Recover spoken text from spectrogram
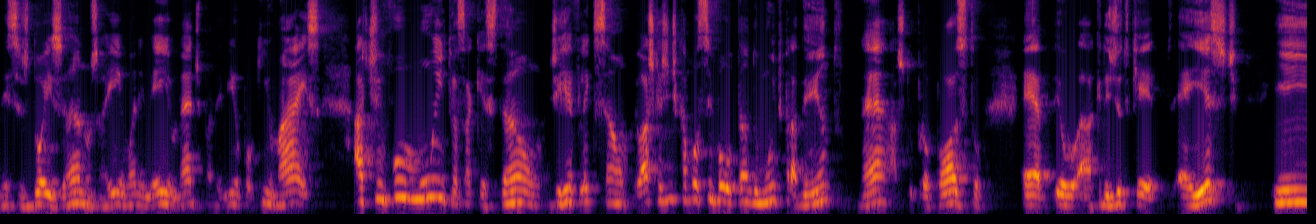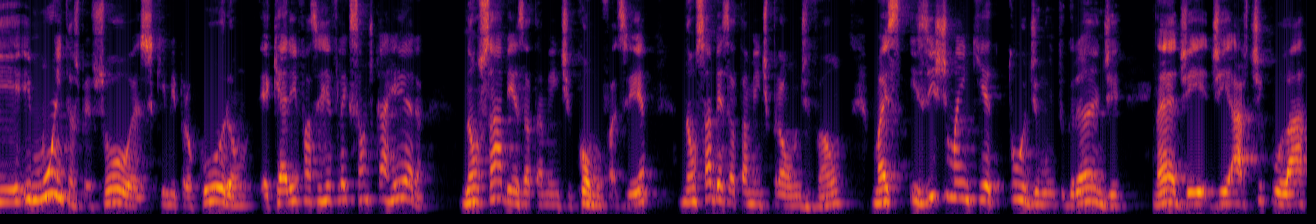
nesses dois anos aí, um ano e meio né, de pandemia, um pouquinho mais, ativou muito essa questão de reflexão. Eu acho que a gente acabou se voltando muito para dentro, né? Acho que o propósito, é, eu acredito que é este, e, e muitas pessoas que me procuram eh, querem fazer reflexão de carreira, não sabem exatamente como fazer, não sabem exatamente para onde vão, mas existe uma inquietude muito grande né, de, de articular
